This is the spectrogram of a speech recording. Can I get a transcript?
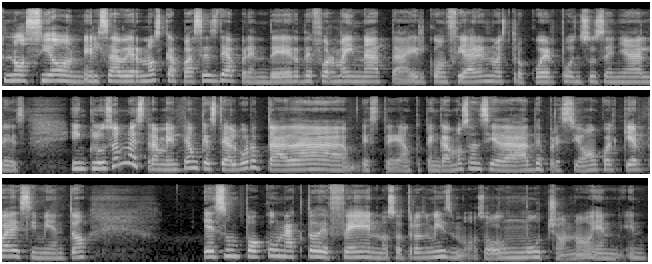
noción, el sabernos capaces de aprender de forma innata, el confiar en nuestro cuerpo, en sus señales, incluso en nuestra mente, aunque esté alborotada, este, aunque tengamos ansiedad, depresión, cualquier padecimiento, es un poco un acto de fe en nosotros mismos, o un mucho, ¿no? En, en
